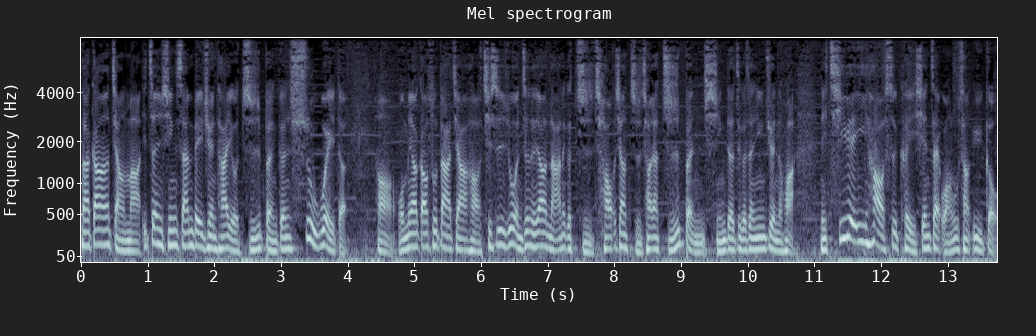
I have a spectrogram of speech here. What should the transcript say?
那刚刚讲嘛，一振兴三倍券它有纸本跟数位的。好、我们要告诉大家哈，其实如果你真的要拿那个纸钞，像纸钞、像纸本型的这个振兴券的话，你七月一号是可以先在网络上预购，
